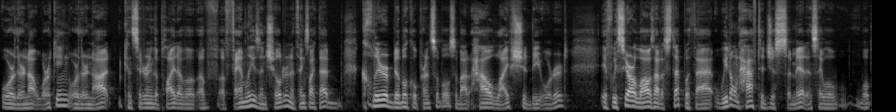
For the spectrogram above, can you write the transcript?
or they're not working, or they're not considering the plight of, of, of, families and children and things like that, clear biblical principles about how life should be ordered, if we see our laws out of step with that, we don't have to just submit and say, well, well,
